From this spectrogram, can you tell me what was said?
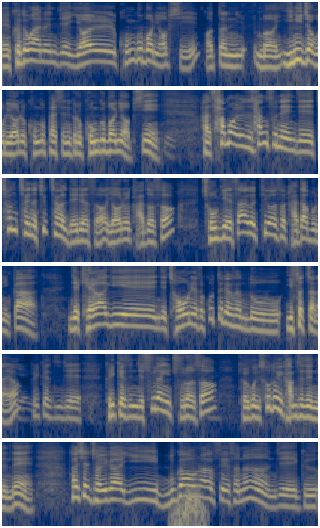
예, 그동안은 이제 열 공급원이 없이 어떤 뭐 인위적으로 열을 공급할 수 있는 그런 공급원이 없이 한 3월 상순에 이제 천차이나 측창을 내려서 열을 가둬서 조기에 싹을 틔워서 가다 보니까 이제 개화기에 이제 저온에서 꽃들 양상도 있었잖아요. 그렇게 해서 이제 그렇게 해서 이제 수량이 줄어서 결국은 소득이 감소됐는데 사실 저희가 이 무가온 하우스에서는 이제 그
